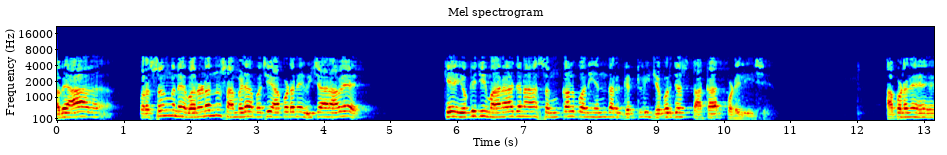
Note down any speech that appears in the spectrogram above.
હવે આ પ્રસંગ ને વર્ણન સાંભળ્યા પછી આપણને વિચાર આવે કે યોગીજી મહારાજના સંકલ્પની અંદર કેટલી જબરજસ્ત તાકાત પડેલી છે. આપણને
